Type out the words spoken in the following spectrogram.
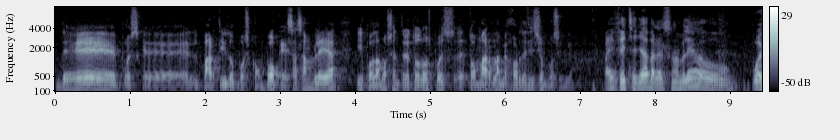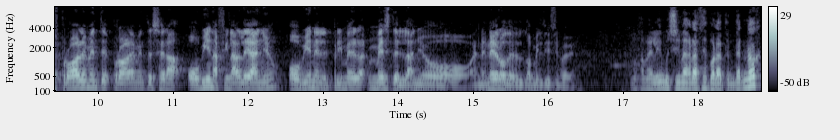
de pues, que el partido pues, convoque esa asamblea y podamos entre todos pues, eh, tomar la mejor decisión posible. ¿Hay fecha ya para esa asamblea? O... Pues probablemente, probablemente será o bien a final de año o bien en el primer mes del año, en enero del 2019. Mohamed muchísimas gracias por atendernos.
